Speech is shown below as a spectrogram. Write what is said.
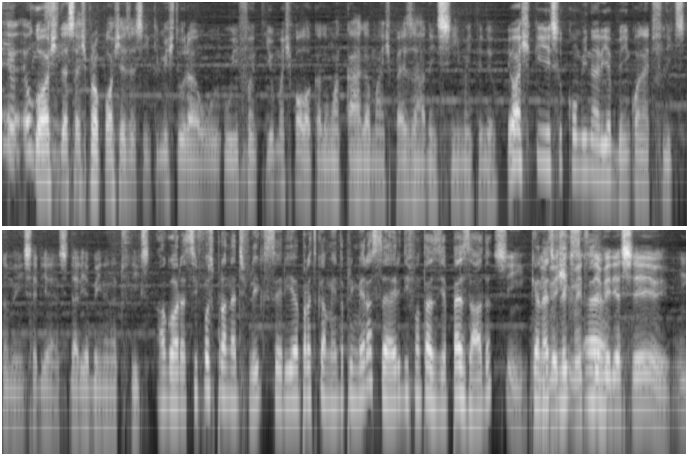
é. Eu, eu tem gosto dessas propostas assim que mistura o, o infantil, mas coloca uma carga mais pesada em cima, entendeu? Eu acho que isso combinaria bem com a Netflix também, seria se daria bem na Netflix. Agora, se fosse pra Netflix, seria praticamente a primeira série de fantasia pesada. Sim, Que a o Netflix, investimento é- deveria ser um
